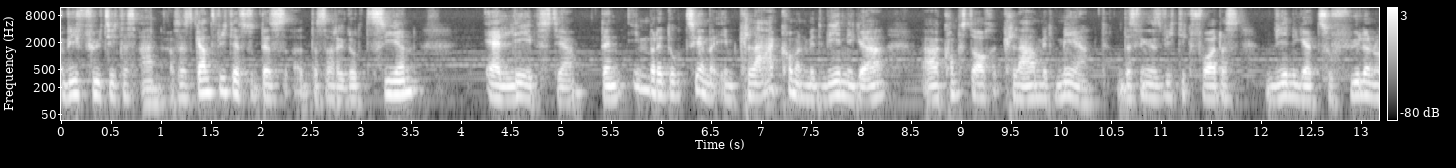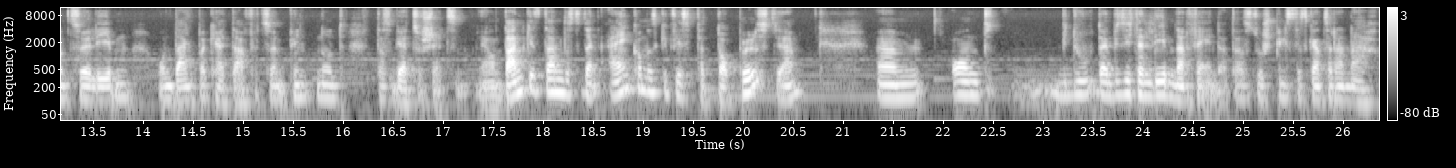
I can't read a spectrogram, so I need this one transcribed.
wie fühlt sich das an? Also es ist ganz wichtig, dass du das, das Reduzieren erlebst, ja. Denn im Reduzieren, im Klarkommen mit weniger, äh, kommst du auch klar mit mehr. Und deswegen ist es wichtig vor, das weniger zu fühlen und zu erleben und Dankbarkeit dafür zu empfinden und das wertzuschätzen. Ja, und dann geht es darum, dass du dein Einkommensgefäß verdoppelst ja, ähm, und wie, du, wie sich dein Leben dann verändert. Also du spielst das Ganze danach.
